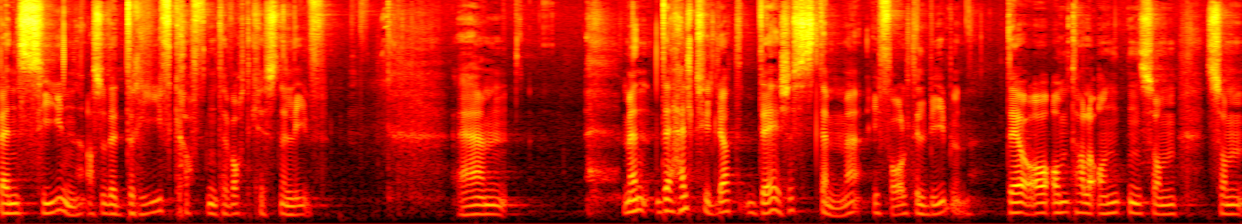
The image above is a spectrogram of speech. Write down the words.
bensin. altså Det er drivkraften til vårt kristne liv. Um, men det er helt tydelig at det ikke stemmer i forhold til Bibelen. Det å omtale Ånden som, som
